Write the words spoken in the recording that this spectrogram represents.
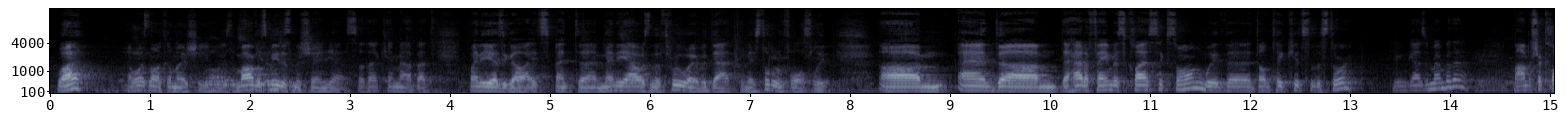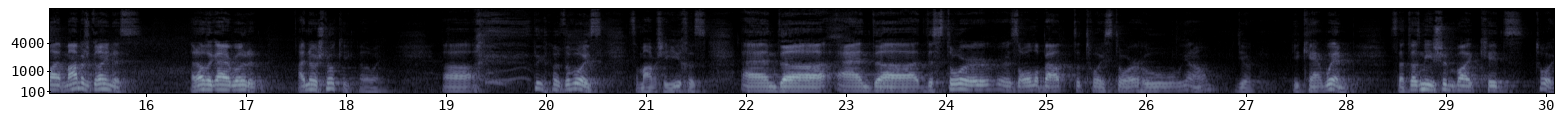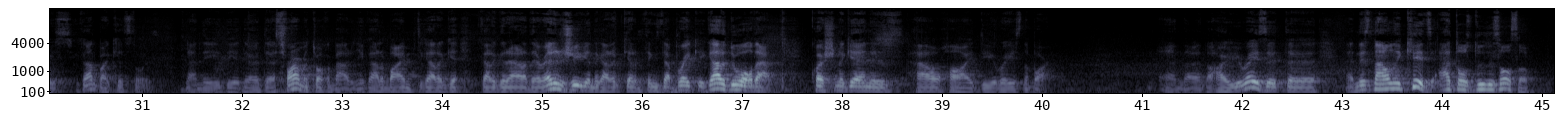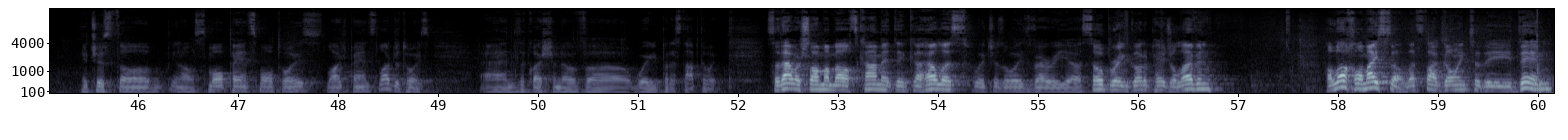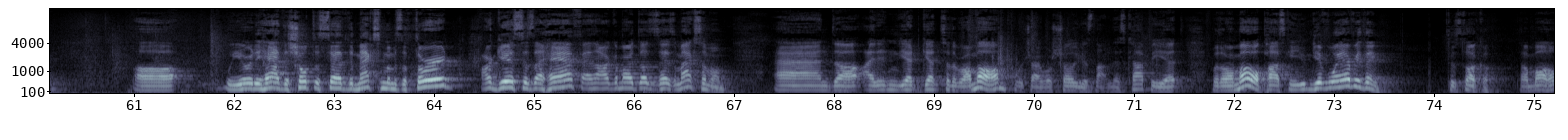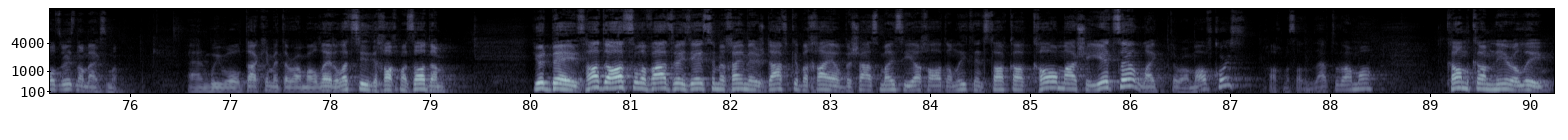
What? It wasn't Uncle Moshe. It was the Marvelous Middos machine, yeah. So that came out about 20 years ago. I spent uh, many hours in the throughway with that, and they still didn't fall asleep. Um, and um, they had a famous classic song with uh, Don't Take Kids to the Store. You guys remember that? Mamish Mamish. I know the guy wrote it. I know Schnooky, by the way. Uh, the voice. It's a Mamish Yichus. And, uh, and uh, the store is all about the toy store who, you know, you you can't win. So that doesn't mean you shouldn't buy kids' toys. You got to buy kids' toys. And the, the, their, their Svarma talk about it. You got to buy them, you got to get, got to get out of their energy, and they got to get them things that break. You got to do all that. Question again is, how high do you raise the bar? And uh, the higher you raise it, uh, and it's not only kids, adults do this also. It's just, uh, you know, small pants, small toys, large pants, larger toys. And the question of uh, where you put a stop to it. So that was Shlomo Melch's comment in Kahelis, which is always very uh, sobering. Go to page 11. Halach. Let's start going to the din. Uh, we already had, the Shulta said the maximum is a third, our guess is a half, and our Gemara doesn't say it's a maximum. And uh, I didn't yet get to the Ramah, which I will show you. It's not in this copy yet. With the Ramah Paskin, you can give away everything to tzedakah. The Ramah holds there is no maximum, and we will document the Ramah later. Let's see the Chachmas Adam. Yud Beis. Hada asal avazvez yesim mechaymesh dafke b'chayav b'shas maisi yacha adam litin tzedakah kol ma sheyitza, like the Ramah, of course. Chachmas Adam after. Come, come near Ali.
